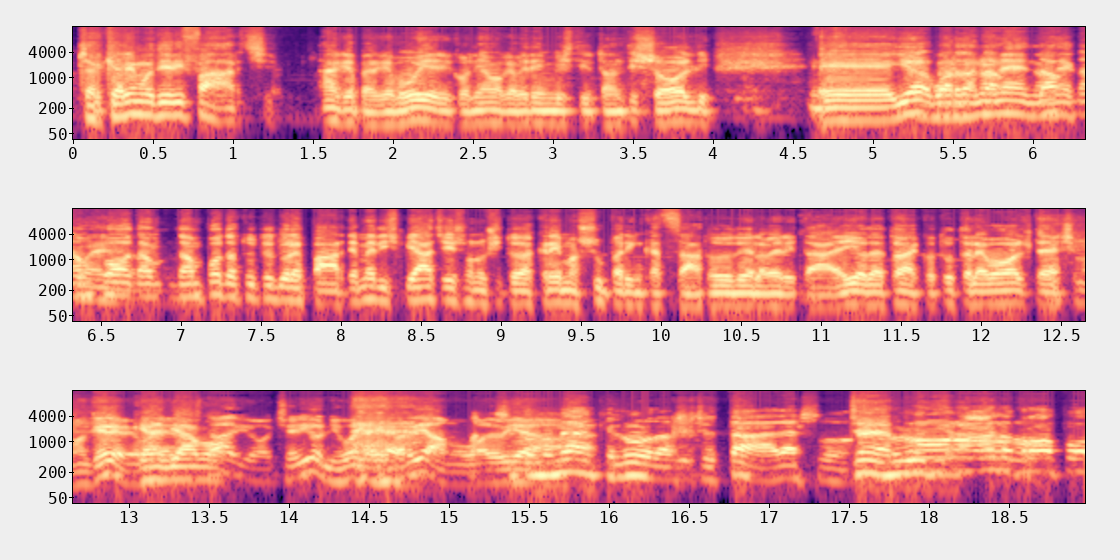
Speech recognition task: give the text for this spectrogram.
cercheremo di rifarci. Anche perché voi ricordiamo che avete investito tanti soldi. Eh, io Vabbè, guardo non da, è- non da- è da un da, da un po' da tutte e due le parti. A me dispiace, io sono uscito da Crema super incazzato, devo dire la verità. E io ho detto, ecco, tutte le volte Eh, ci mancherebbe, Che andiamo- stadio, cioè io ogni volta che parliamo vado Secondo via. me anche loro della società adesso Certo, non lo no, diranno no, no. troppo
